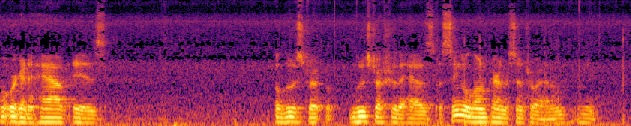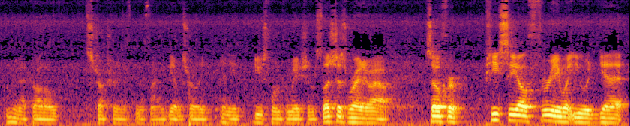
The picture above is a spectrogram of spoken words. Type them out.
what we're going to have is a Lewis, stru Lewis structure that has a single lone pair in the central atom. I mean, I'm going to draw the structure that's not going to give us really any useful information. So let's just write it out. So for PCl3, what you would get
